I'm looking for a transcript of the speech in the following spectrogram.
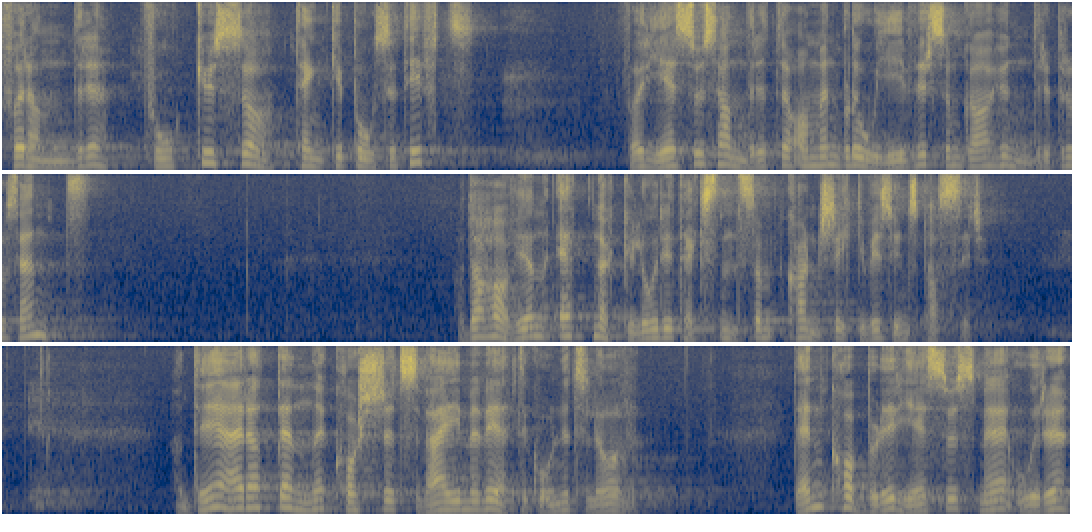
forandre fokus og tenke positivt. For Jesus handlet det om en blodgiver som ga 100% Og Da har vi en ett nøkkelord i teksten som kanskje ikke vi syns passer. Og Det er at denne korsets vei med hvetekornets lov, den kobler Jesus med ordet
